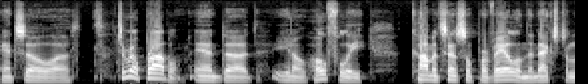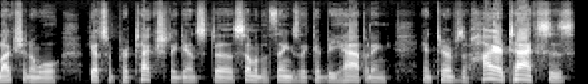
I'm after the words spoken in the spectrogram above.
and so uh, it's a real problem. And uh, you know, hopefully, common sense will prevail in the next election, and we'll get some protection against uh, some of the things that could be happening in terms of higher taxes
